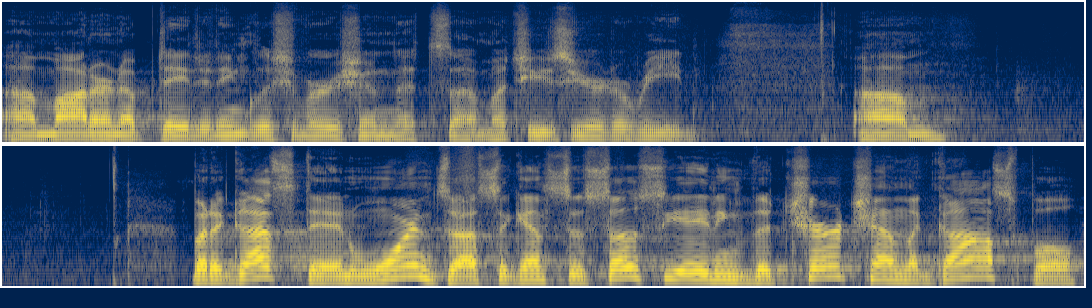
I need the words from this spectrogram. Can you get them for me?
uh, modern, updated English version that's uh, much easier to read. Um, but Augustine warns us against associating the church and the gospel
